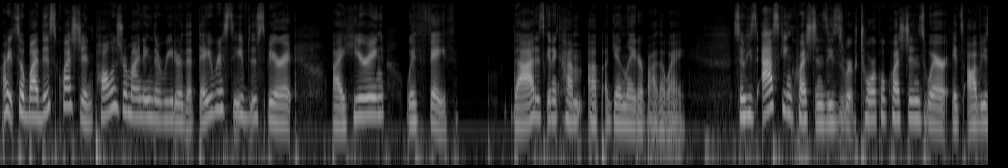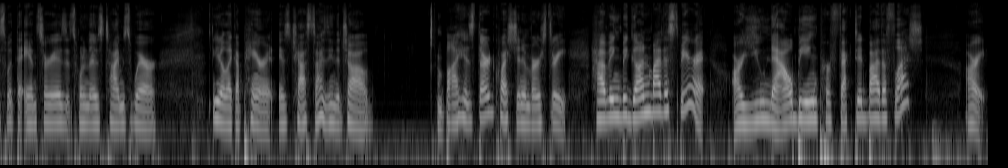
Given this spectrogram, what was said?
All right, so by this question, Paul is reminding the reader that they received the Spirit by hearing with faith. That is going to come up again later, by the way. So he's asking questions, these rhetorical questions where it's obvious what the answer is. It's one of those times where, you know, like a parent is chastising the child. By his third question in verse 3, having begun by the Spirit, are you now being perfected by the flesh? All right.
